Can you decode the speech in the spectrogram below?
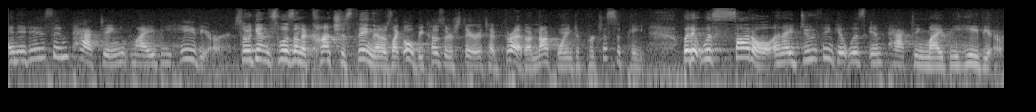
and it is impacting my behavior. So, again, this wasn't a conscious thing that I was like, oh, because there's stereotype threat, I'm not going to participate. But it was subtle, and I do think it was impacting my behavior.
